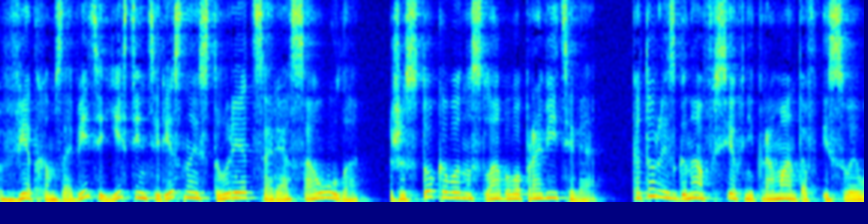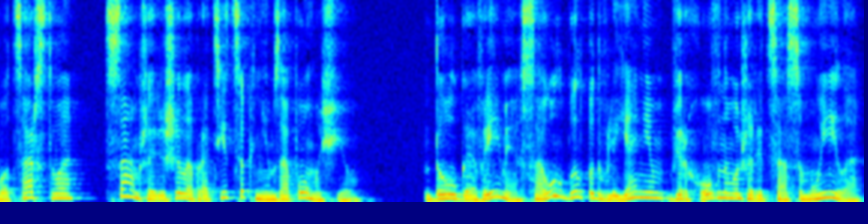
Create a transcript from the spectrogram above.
В Ветхом Завете есть интересная история царя Саула, жестокого, но слабого правителя, который, изгнав всех некромантов из своего царства, сам же решил обратиться к ним за помощью. Долгое время Саул был под влиянием верховного жреца Самуила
